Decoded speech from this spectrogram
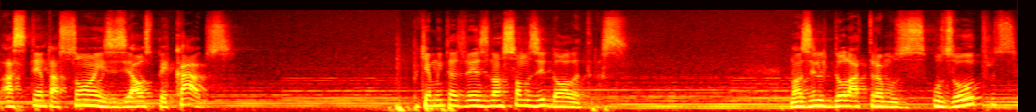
às tentações e aos pecados? Porque muitas vezes nós somos idólatras. Nós idolatramos os outros,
